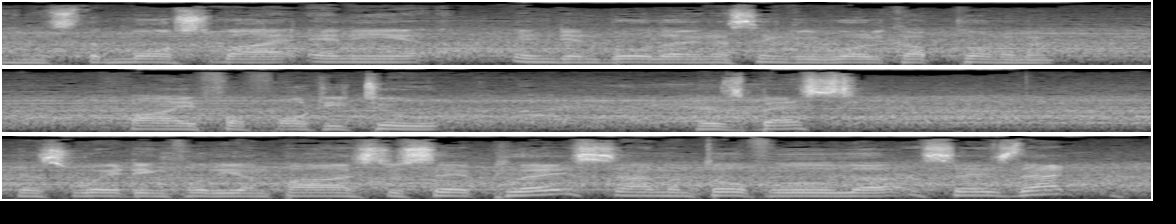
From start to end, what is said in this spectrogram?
And it's the most by any Indian bowler in a single World Cup tournament. 5 for 42, his best. Just waiting for the umpires to say play. Simon Taufel uh, says that.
